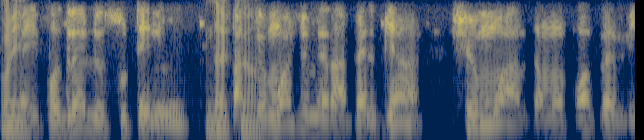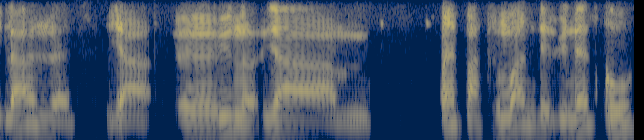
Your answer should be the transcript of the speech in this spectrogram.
Oui. mais il faudrait le soutenir. Parce que moi, je me rappelle bien, chez moi, dans mon propre village, il y a euh, une, il y a hum, un patrimoine de l'UNESCO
